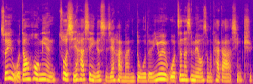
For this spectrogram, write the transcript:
所以我到后面做其他事情的时间还蛮多的，因为我真的是没有什么太大的兴趣。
